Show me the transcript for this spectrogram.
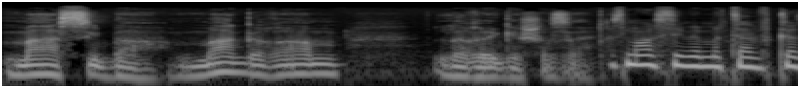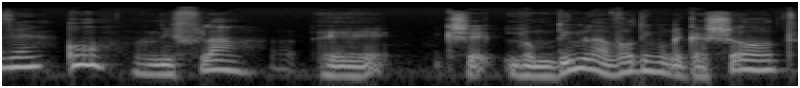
מה הסיבה, מה גרם לרגש הזה. אז מה עושים במצב כזה? או, נפלא. אה, כשלומדים לעבוד עם רגשות,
